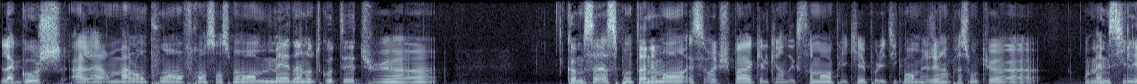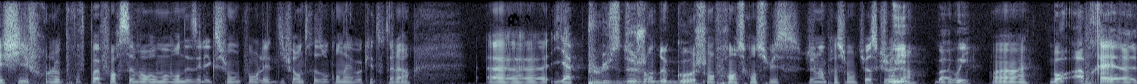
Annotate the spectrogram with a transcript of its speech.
La gauche a l'air mal en point en France en ce moment, mais d'un autre côté, tu. euh, Comme ça, spontanément, et c'est vrai que je suis pas quelqu'un d'extrêmement impliqué politiquement, mais j'ai l'impression que. euh, Même si les chiffres le prouvent pas forcément au moment des élections pour les différentes raisons qu'on a évoquées tout à l'heure, il y a plus de gens de gauche en France qu'en Suisse, j'ai l'impression. Tu vois ce que je veux Oui, dire? Bah oui. Ouais, ouais. Bon, après, euh,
